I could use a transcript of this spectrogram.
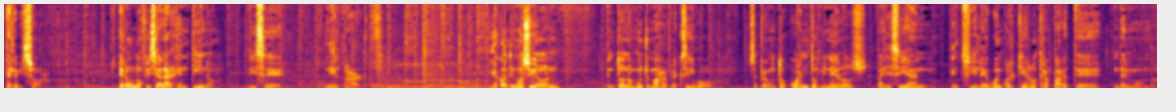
televisor. Era un oficial argentino, dice Neil Peart. Y a continuación, en tono mucho más reflexivo, se preguntó cuántos mineros fallecían en Chile o en cualquier otra parte del mundo.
